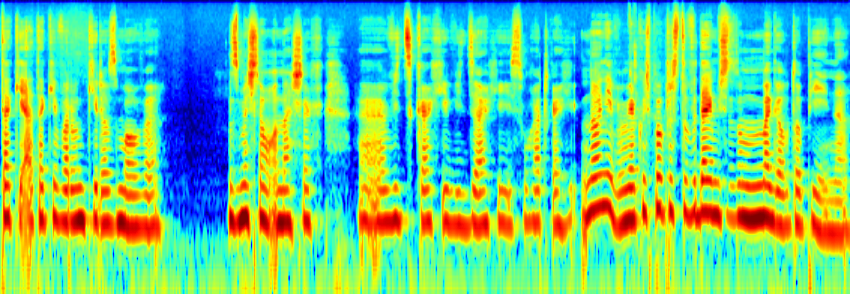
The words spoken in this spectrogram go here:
takie a takie warunki rozmowy z myślą o naszych e, widzkach i widzach i słuchaczkach. No nie wiem, jakoś po prostu wydaje mi się to mega utopijne.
